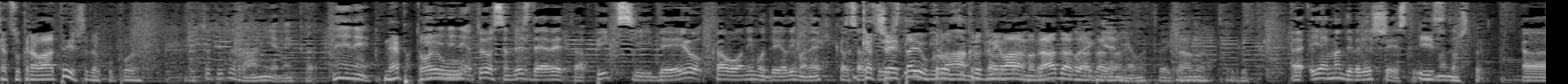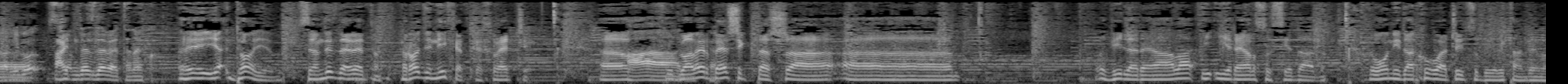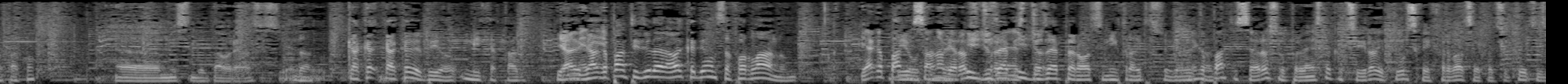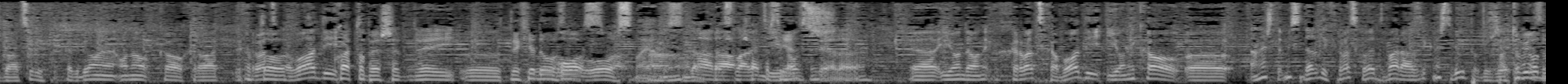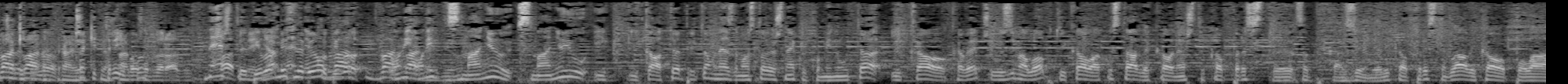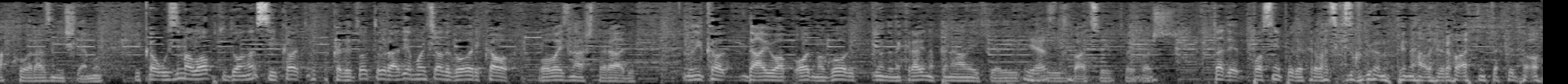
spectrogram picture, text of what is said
Kad su kravate išli da kupuju. Je to bilo ranije neka. Ne, ne, ne. Ne, pa to ne, je ne, ne, u- ne, to je 89-a. Pixi idejo kao onim modelima neki kao sad Kad šetaju u kroz- Milano, kroz kao, Milano, da, da, to je da, da, da. Genijalno, to je Da, genijalno. da. to je bilo. E, ja imam 96. Isto. Ima nešto. Je E, bilo 79 neko. E, ja, do je, 79. Rođen nikad Kahveči. Uh, A, futbaler da. Bešiktaša uh, Vilja Reala i, i Real Sociedada. On i Darko Kovačić su bili tandem, tako? E, mislim da da u Real Sociedad. Da. Kaka, kakav je bio Nikad tada? Ja, Meni ja ga pamtim iz Vilja Reala kad je on sa Forlanom. Ja ga pamtim u sa onog tandemu. I Giuseppe, i prvenstva. Giuseppe Rossi, njih trojica su igrali Ja ga pamtim sa evropskog prvenstva kad su igrali Turska i Hrvatska, kad su Turci izbacili, kad je ono, ono kao Hrvat, Hrvatska vodi, Koja to beše? Dve i... 2008. osma, ja mislim, da, a, da, da, Slaven Švajcarska Divac. Austrija, da, da. E, i onda oni, Hrvatska vodi i oni kao, e, a nešto, mislim da li je Hrvatska vode dva razlika, nešto bili produžetak. A to bilo 2-2 bilo- na kraju. Čak i tri možda dva razlika. Nešto Dva, je bilo, Ja mislim da je bilo dva- dva- oni, dva oni smanjuju, smanjuju i, i kao to je pritom, ne znam, ostalo još nekoliko minuta i kao Kaveči uzima loptu i kao ovako stavlja kao nešto, kao prst, e, sad pokazujem, je li kao prst na glavu i kao polako razmišljamo. I kao uzima loptu, donosi i kao kada je to to uradio, moj čao da govori kao ovaj zna šta radi. Oni kao daju odmah gol i- onda na kraju na penale ih je Jeste. izbacuju. To je baš... Tada je posljednji put da je Hrvatska izgubila na penale, verovatno, tako da ono...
